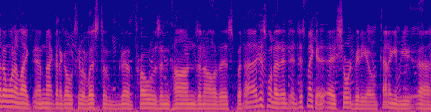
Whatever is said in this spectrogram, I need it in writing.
I don't want to like, I'm not going to go through a list of uh, pros and cons and all of this, but I just want to just make a, a, short video, kind of give you uh,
